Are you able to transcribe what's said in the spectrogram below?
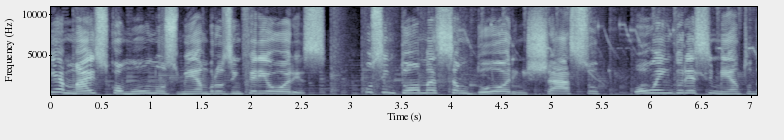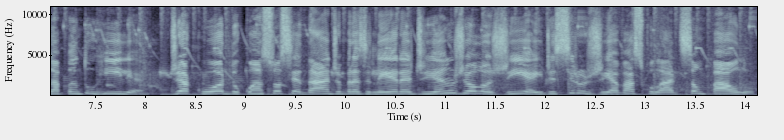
e é mais comum nos membros inferiores. Os sintomas são dor, inchaço ou endurecimento da panturrilha. De acordo com a Sociedade Brasileira de Angiologia e de Cirurgia Vascular de São Paulo,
